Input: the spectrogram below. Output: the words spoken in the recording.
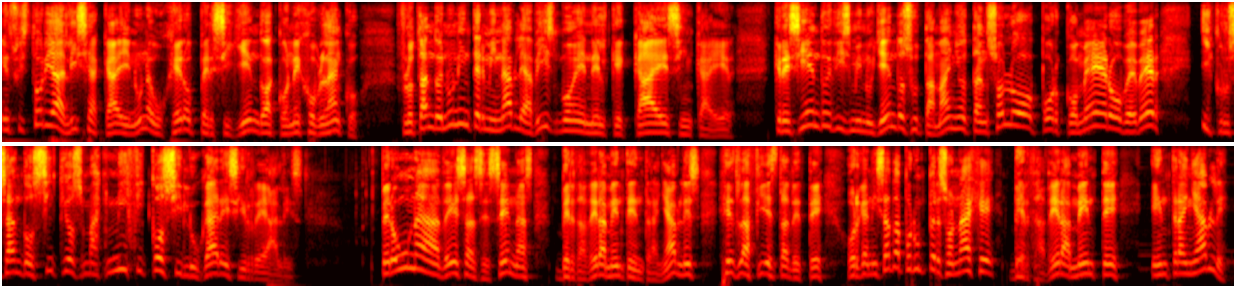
En su historia, Alicia cae en un agujero persiguiendo a Conejo Blanco, flotando en un interminable abismo en el que cae sin caer, creciendo y disminuyendo su tamaño tan solo por comer o beber y cruzando sitios magníficos y lugares irreales. Pero una de esas escenas verdaderamente entrañables es la fiesta de té, organizada por un personaje verdaderamente entrañable.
